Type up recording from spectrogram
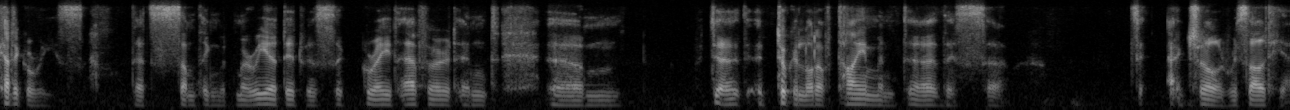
categories. That's something that maria did with a great effort and um, it took a lot of time and uh, this uh, actual result here.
